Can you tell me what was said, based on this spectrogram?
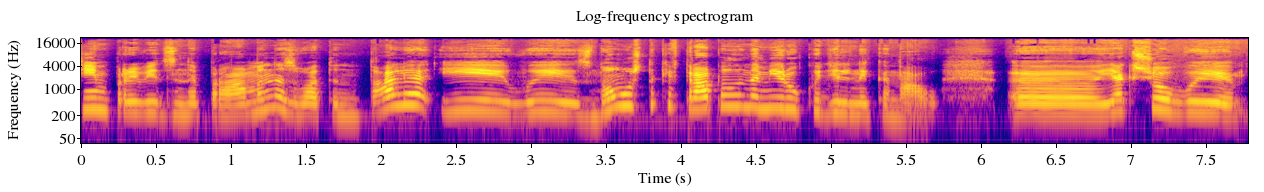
Всім привіт з Дніпра. Мене звати Наталя, і ви знову ж таки втрапили на мій рукодільний канал. Е, якщо ви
